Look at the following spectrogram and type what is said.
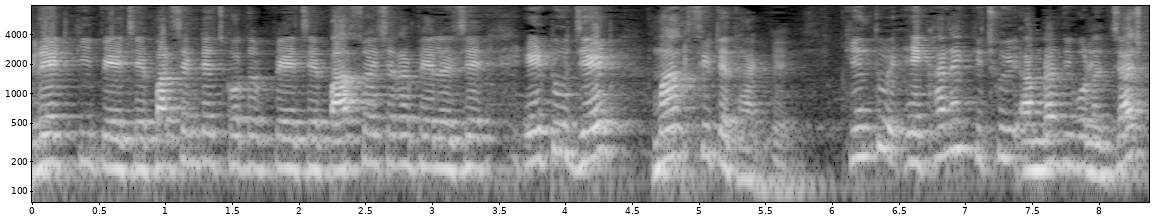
গ্রেড কি পেয়েছে পার্সেন্টেজ কত পেয়েছে পাস হয়েছে না ফেল হয়েছে এ টু জেড মার্কশিটে থাকবে। কিন্তু এখানে কিছুই আমরা দিব না জাস্ট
